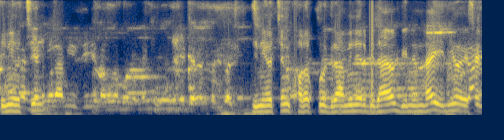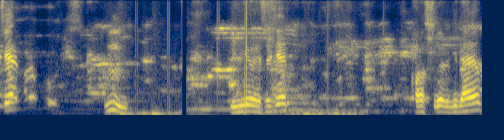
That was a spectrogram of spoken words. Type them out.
তিনি হচ্ছেন তিনি হচ্ছেন খড়গপুর গ্রামীণের বিধায়ক দীনেন রায়। ইনিও এসেছেন। হুম। ইনিও এসেছেন। খড়গপুরের বিধায়ক।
